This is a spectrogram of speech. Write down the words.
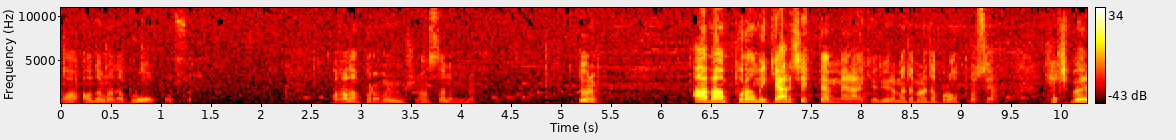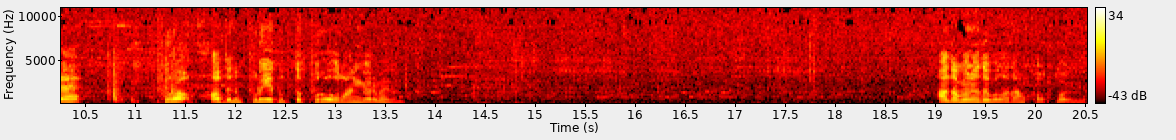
Aa, adama da brawl prosu. Bakalım pro muymuş aslanım benim. Durun. Aa ben pro'mu gerçekten merak ediyorum. Adamına da brawl prosu ya. Hiç böyle pro adını pro yapıp da pro olan görmedim. Adamın bu adam kodla oynuyor.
